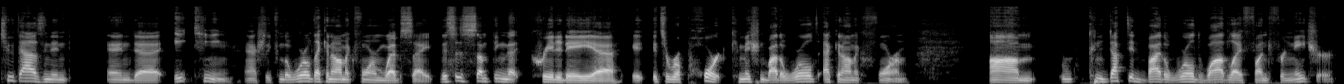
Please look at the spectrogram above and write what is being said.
2018, actually, from the World Economic Forum website. This is something that created a, uh, it, it's a report commissioned by the World Economic Forum, um, conducted by the World Wildlife Fund for Nature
